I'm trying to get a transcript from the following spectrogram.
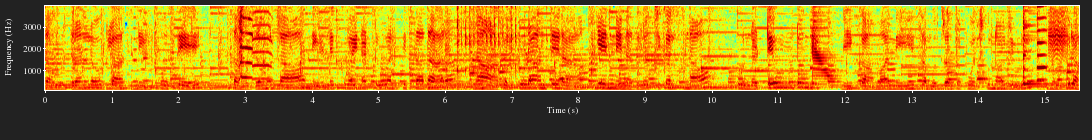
సముద్రంలో గ్లాసు నీళ్ళు పోస్తే సముద్రం నీళ్ళు ఎక్కువైనట్టు అనిపిస్తాదారా నా ఆకలి కూడా అంతేరా. ఎన్ని నదులొచ్చి కలిసినా ఉన్నట్టే ఉంటుంది నీ కామాన్ని సముద్రంతో పోల్చుకున్నావు చూడు. నువ్వురా.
